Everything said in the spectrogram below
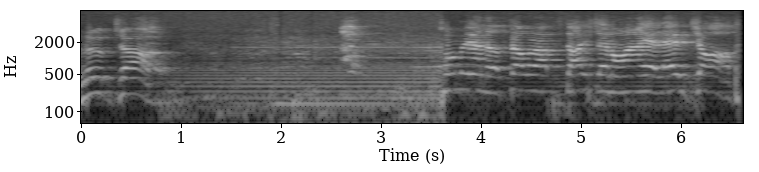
Lube job. Put me into the feller-up station on a lube job.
